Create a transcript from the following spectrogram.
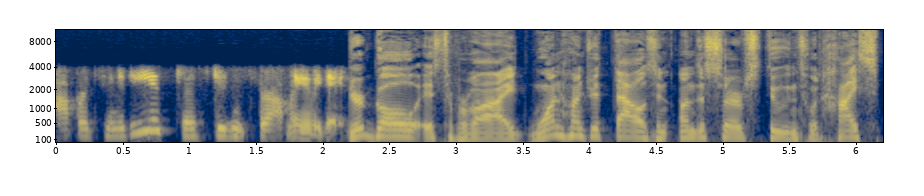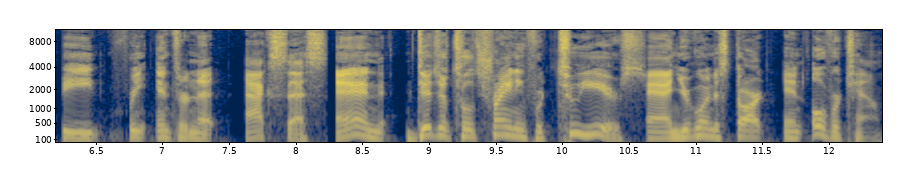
opportunities to students throughout Miami Dade. Your goal is to provide 100,000 underserved students with high speed free internet access and digital training for two years. And you're going to start in Overtown.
